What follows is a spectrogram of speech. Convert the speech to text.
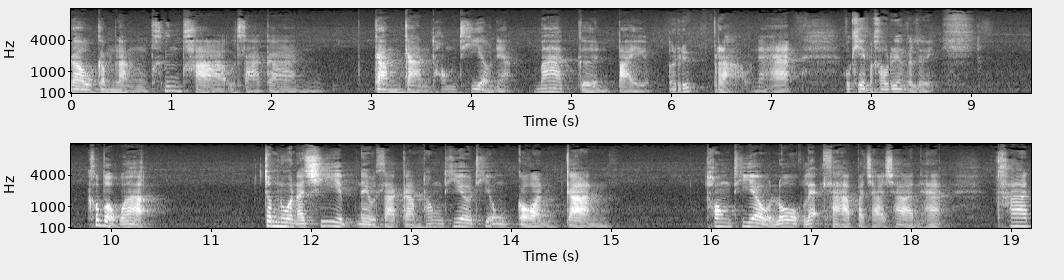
เรากำลังพึ่งพาอุตสาหการกรรมการท่องเที่ยวเนี่ยมากเกินไปหรือเปล่านะฮะโอเคมาเข้าเรื่องกันเลย เขาบอกว่าจำนวนอาชีพในอุตสาหกรรมท่องเที่ยวที่องค์กรการท่องเที่ยวโลกและสหประชาชาติฮะคาด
